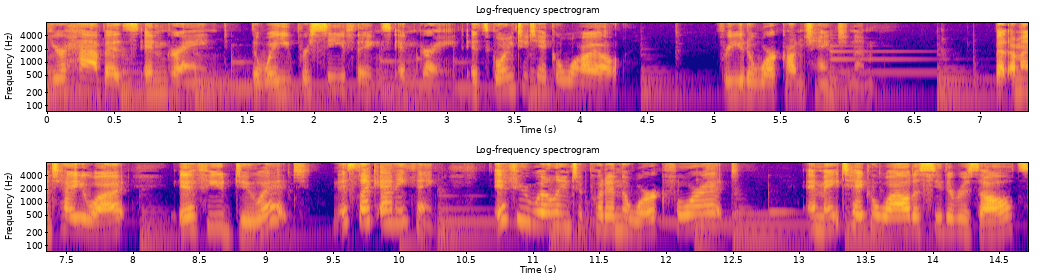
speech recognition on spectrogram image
your habits ingrained, the way you perceive things ingrained. It's going to take a while for you to work on changing them. But I'm going to tell you what, if you do it, it's like anything. If you're willing to put in the work for it, it may take a while to see the results,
